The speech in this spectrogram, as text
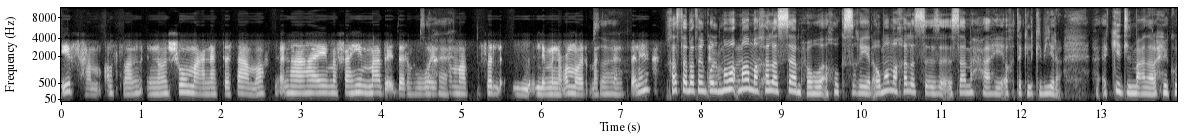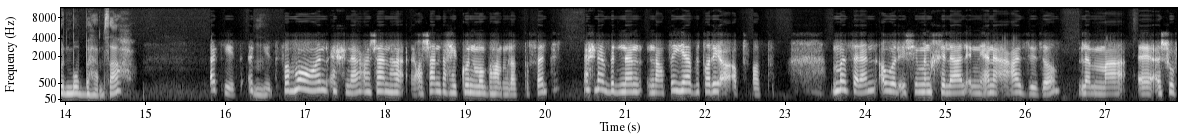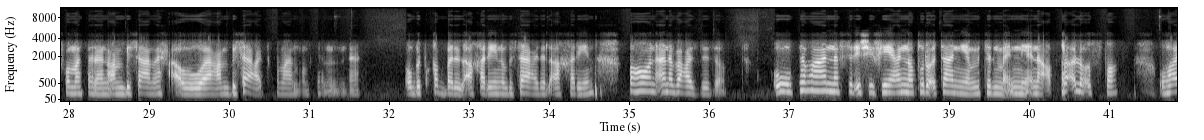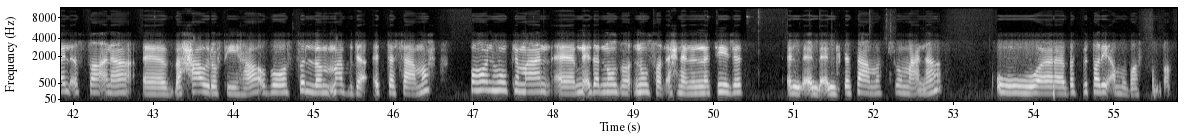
يفهم أصلا إنه شو معنى التسامح لأنها هاي مفاهيم ما بيقدر هو يفهمها الطفل اللي من عمر مثلا. سنه خاصة مثلا نقول ماما خلص سامحه هو أخوك صغير أو ماما خلص سامحها هي أختك الكبيرة أكيد المعنى رح يكون مبهم صح؟ أكيد أكيد. م. فهون إحنا عشان عشان رح يكون مبهم للطفل إحنا بدنا نعطيها بطريقة أبسط. مثلا أول إشي من خلال إني أنا أعززه لما آه، أشوفه مثلا عم بسامح أو عم بساعد كمان ممكن وبتقبل الآخرين وبساعد الآخرين فهون أنا بعززه. وكمان نفس الإشي في عنا طرق تانية مثل ما إني أنا أقرأ له قصة وهاي القصة أنا آه، بحاوره فيها وبوصل له مبدأ التسامح فهون هو كمان آه، بنقدر نوصل إحنا لنتيجة التسامح شو معناه وبس بطريقة مبسطة.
